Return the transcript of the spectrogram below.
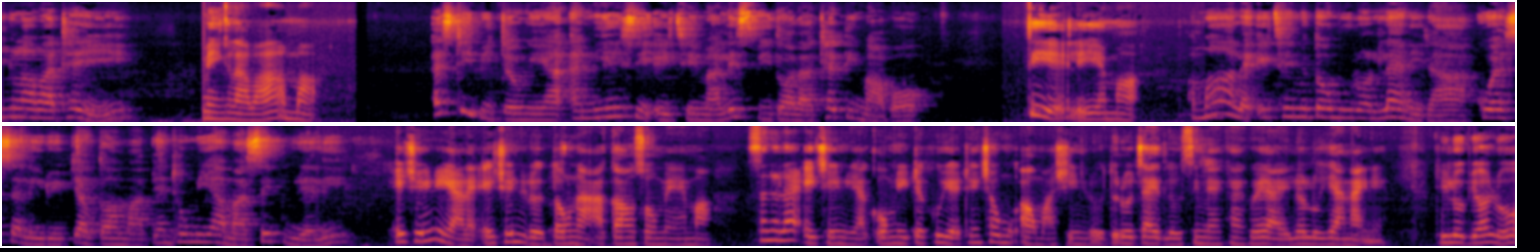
င်္ဂလာပါထက်ရီမင်္ဂလာပါအမ STP တုံငယ်က MEACH ချင်းမှာ list ပြီးသွားတာထက်တိမှာပေါ့သိရလေအမအမကလည်းအိတ်ချင်းမတုံမှုတော့လန့်နေတာကိုယ့်အဆက်လေးတွေပျောက်သွားမှပြန်ထုတ်မရမှစိတ်ပူတယ်လေအိတ်ချင်းတွေကလည်းအိတ်ချင်းတွေလို့သုံးတာအကောင်းဆုံးပဲအမ ဆန်နလက်အိတ်ချင်းတွေကကုမ္ပဏီတစ်ခုရဲ့ထိန်းချုပ်မှုအောက်မှာရှိနေလို့သူတို့ကြိုက်တယ်လို့စီမံခန့်ခွဲတာတွေလုပ်လို့ရနိုင်တယ်ဒီလိုပြောလို့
